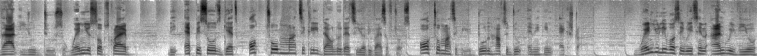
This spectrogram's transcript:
that you do so. When you subscribe, the episodes get automatically downloaded to your device of choice. Automatically, you don't have to do anything extra. When you leave us a rating and review,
